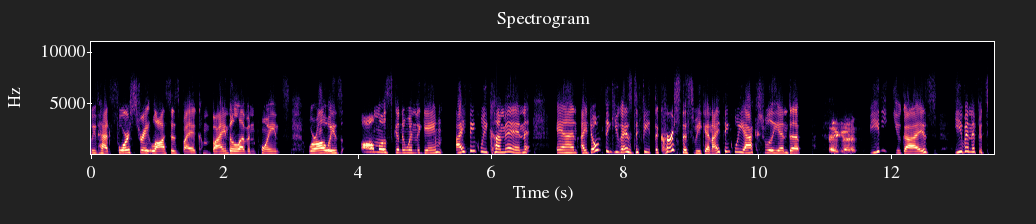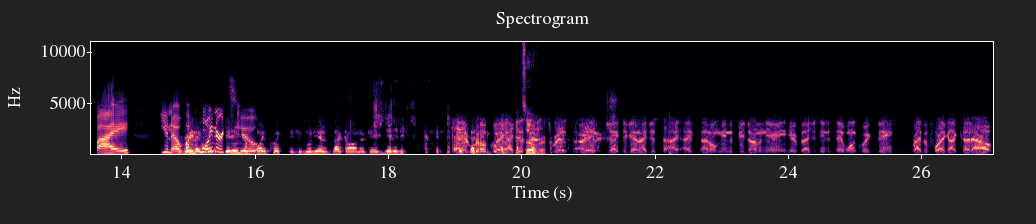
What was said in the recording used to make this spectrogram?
We've had four straight losses by a combined 11 points. We're always almost going to win the game. I think we come in and I don't think you guys defeat the curse this weekend. I think we actually end up Hey beating you guys, even if it's by, you know, Sabrina, a point get, or get in your two. point quickly because Munir's back on. Okay, get it. Hey, real quick, No, I it's just over. Sabrina, sorry to interject again. I just I, I I don't mean to be domineering here, but I just need to say one quick thing right before I got cut out.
